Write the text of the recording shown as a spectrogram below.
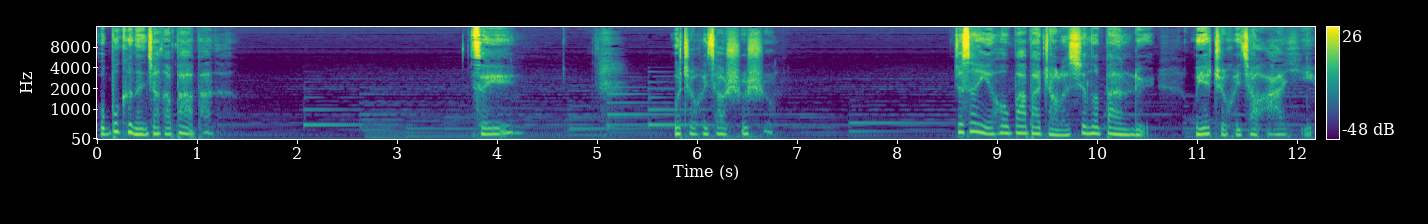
我不可能叫他爸爸的，所以。”我只会叫叔叔。就算以后爸爸找了新的伴侣，我也只会叫阿姨。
